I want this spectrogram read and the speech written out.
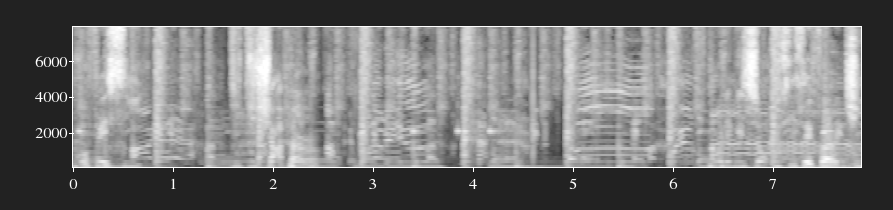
Prophétie. Didi Chabin. Pour l'émission, ici c'est Funky.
